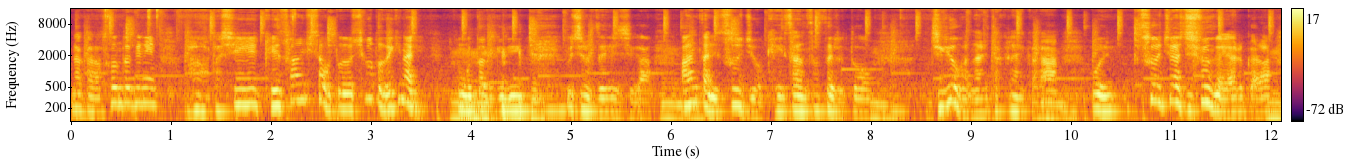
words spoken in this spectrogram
んだからその時にあ私計算したこと仕事できないと思った時に、うちの税理士が、うん。あんたに数字を計算させると、うん。事業が成りたくないから、うん。もう数字は自分がやるから、うん。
